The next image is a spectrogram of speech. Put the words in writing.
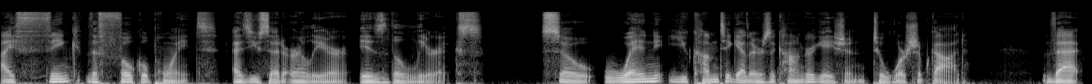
I think the focal point, as you said earlier, is the lyrics. So when you come together as a congregation to worship God, that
